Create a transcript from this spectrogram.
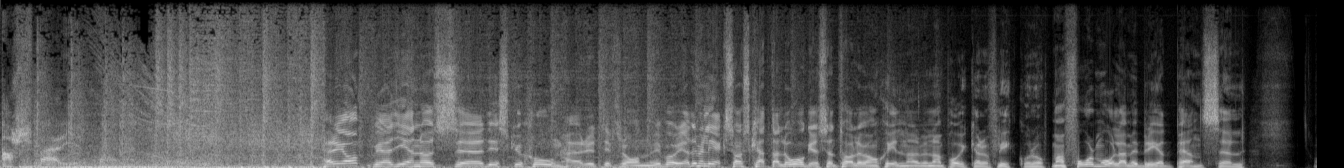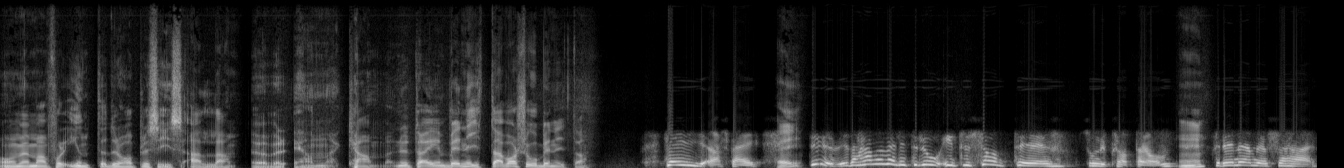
Aschberg. Här är jag. Vi har genusdiskussion här utifrån. Vi började med leksakskataloger, sen talade vi om skillnad mellan pojkar och flickor. Och man får måla med bred pensel, men man får inte dra precis alla över en kam. Nu tar jag in Benita. Varsågod Benita. Hej Aschberg. Hej. Du, det här var väldigt ro, intressant eh, som du pratar om. Mm. För det är nämligen så här,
